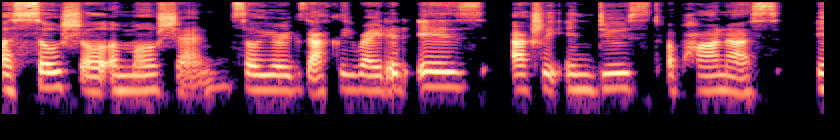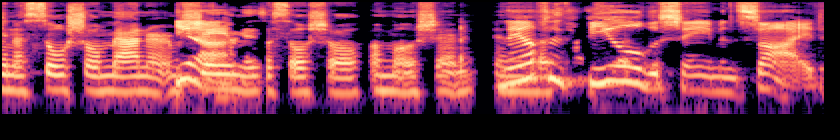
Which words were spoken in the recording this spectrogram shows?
a social emotion. So you're exactly right. It is actually induced upon us in a social manner. Yeah. Shame is a social emotion. And they often feel the same inside.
